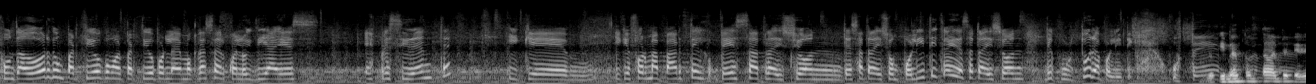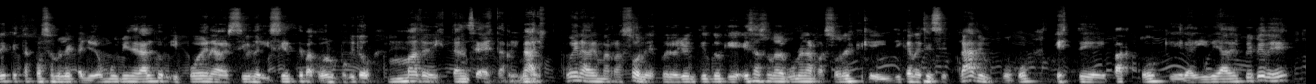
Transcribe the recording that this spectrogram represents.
fundador de un partido como el Partido por la Democracia, del cual hoy día es, es presidente y que, y que forma parte de esa tradición, de esa tradición política y de esa tradición de cultura política. Lo que me han contado al PPD es que estas cosas no le cayeron muy bien a Aldo y pueden haber sido un aliciente para tomar un poquito más de distancia de esta primaria. Pueden haber más razones, pero yo entiendo que esas son algunas de las razones que indican que se trabe un poco este pacto que era la idea del PPD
